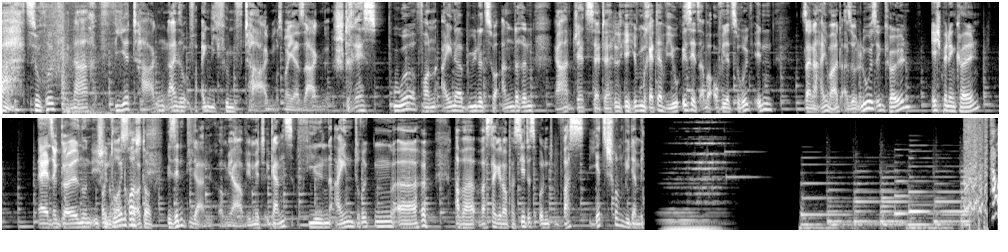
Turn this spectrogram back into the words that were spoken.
Ah, zurück nach vier Tagen, also eigentlich fünf Tagen, muss man ja sagen. Stress pur von einer Bühne zur anderen. Ja, Jetsetter-Leben, Retterview ist jetzt aber auch wieder zurück in seine Heimat. Also Louis in Köln. Ich bin in Köln. Also Köln und ich Und in, du in Rostock. Rostock. Wir sind wieder angekommen, ja, wir mit ganz vielen Eindrücken. Äh, aber was da genau passiert ist und was jetzt schon wieder mit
